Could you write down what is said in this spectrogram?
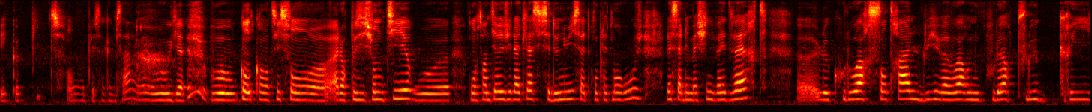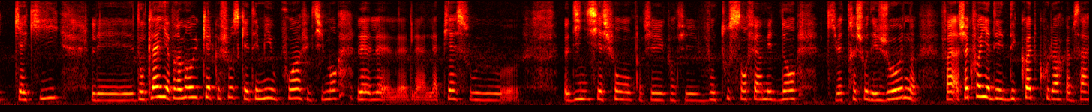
les cockpits, on va ça comme ça, où, quand, ils sont euh, à leur position de tir ou, en train de diriger l'Atlas, si c'est de nuit, ça va être complètement rouge. La salle des machines va être verte. le couloir central, lui, va avoir une couleur plus gris kaki. Les... Donc là, il y a vraiment eu quelque chose qui a été mis au point, effectivement. La, la pièce où d'initiation quand ils, quand ils vont tous s'enfermer dedans, qui va être très chaud et jaune. Enfin, à chaque fois, il y a des, des codes couleurs comme ça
